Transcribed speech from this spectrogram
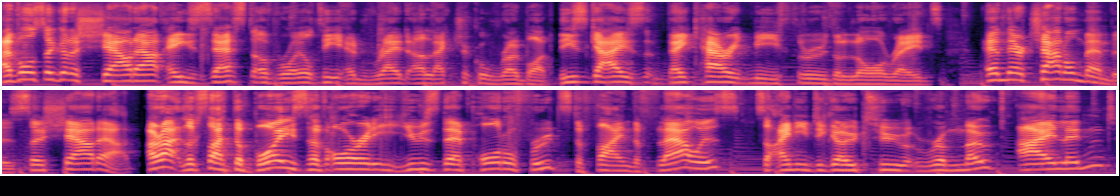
I've also got to shout out a Zest of Royalty and Red Electrical Robot. These guys, they carried me through the law raids and they're channel members, so shout out. All right, looks like the boys have already used their portal fruits to find the flowers. So I need to go to Remote Island.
